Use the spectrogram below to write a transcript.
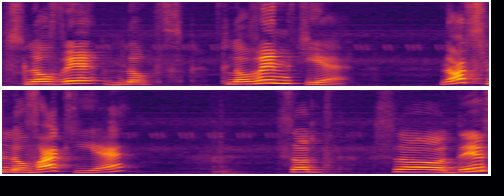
Slova, Slovakia, not Slovakia. So, so this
